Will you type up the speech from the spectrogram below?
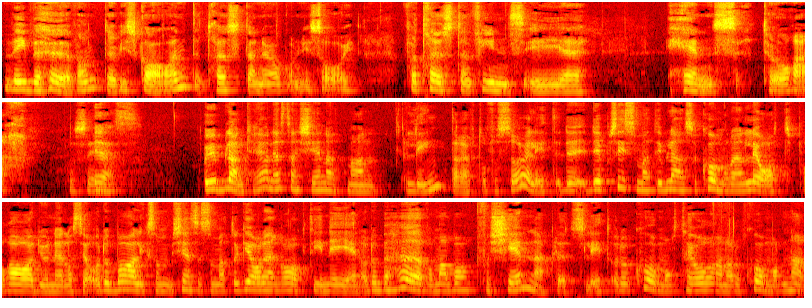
vi behöver inte, vi ska inte trösta någon i sorg. För trösten finns i eh, hens tårar. Precis. Ja. Och ibland kan jag nästan känna att man längtar efter att få sörja lite. Det, det är precis som att ibland så kommer det en låt på radion eller så och då bara liksom känns det som att då går den rakt in i en och då behöver man bara få känna plötsligt och då kommer tårarna och då kommer den här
